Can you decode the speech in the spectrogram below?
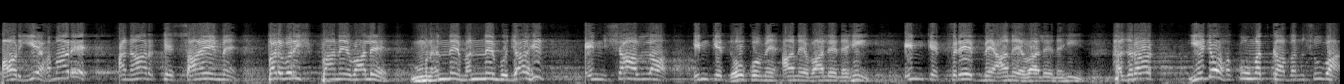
اور یہ ہمارے انار کے سائے میں پرورش پانے والے مننے مننے مجاہد انشاءاللہ ان کے دھوکوں میں آنے والے نہیں۔ ان کے فریب میں آنے والے نہیں۔ حضرات، یہ جو حکومت کا منصوبہ،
